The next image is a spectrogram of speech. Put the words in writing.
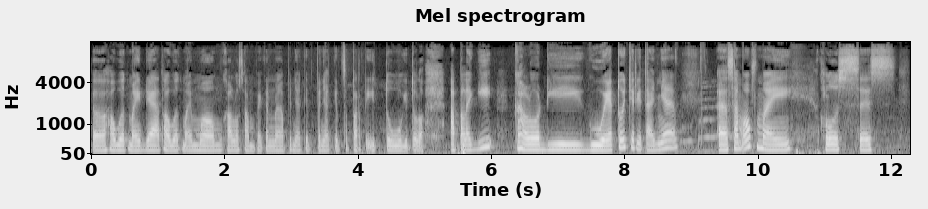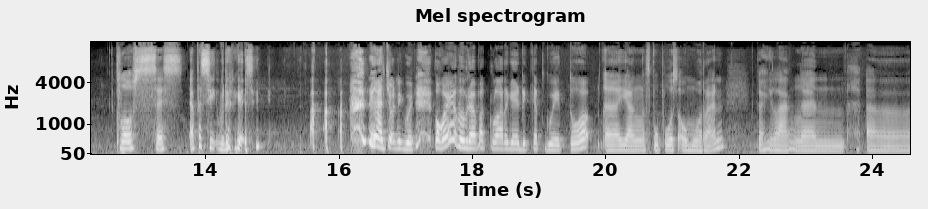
uh, how about my dad how about my mom kalau sampai kena penyakit penyakit seperti itu gitu loh. Apalagi kalau di gue tuh ceritanya uh, some of my closest closest apa sih bener gak sih? Ini ngaco nih gue. Pokoknya beberapa keluarga deket gue itu uh, yang sepupu seumuran kehilangan uh,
